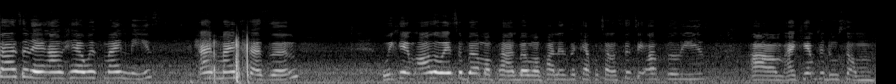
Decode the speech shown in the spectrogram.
So today I'm here with my niece and my cousin. We came all the way to Belmopan. Belmopan is the capital city of Belize. Um, I came to do some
